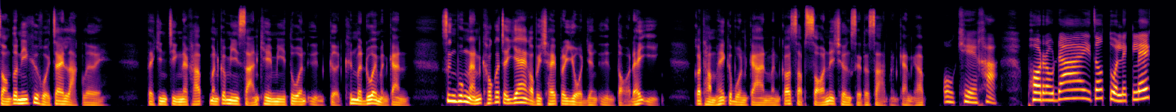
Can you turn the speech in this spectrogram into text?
สองตัวนี้คือหัวใจหลักเลย แต่จริงๆนะครับ มันก็มีสารเคมีตัวอื่นๆเกิดขึ้นมาด้วยเหมือนกัน ซึ่งพวกนั้นเขาก็จะแยกเอาไปใช้ประโยชน์อย่างอื่นต่อได้อีก ก็ทำให้กระบวนการมันก็ซับซ้อนในเชิงเศรษฐศาสตร์เหมือนกันครับ โอเคค่ะ พอเราได้เจ้าตัวเล็ก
